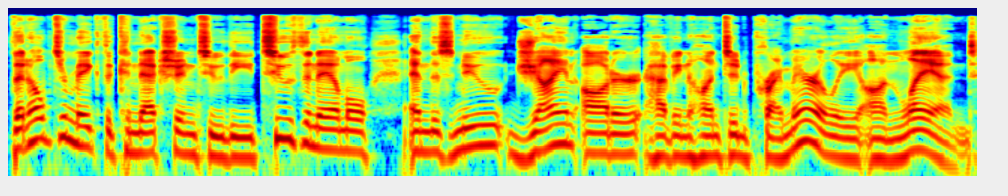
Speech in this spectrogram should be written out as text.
that helped her make the connection to the tooth enamel and this new giant otter having hunted primarily on land.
